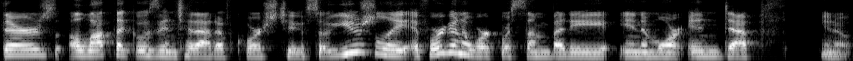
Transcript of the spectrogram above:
There's a lot that goes into that of course too. So usually if we're going to work with somebody in a more in-depth you know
